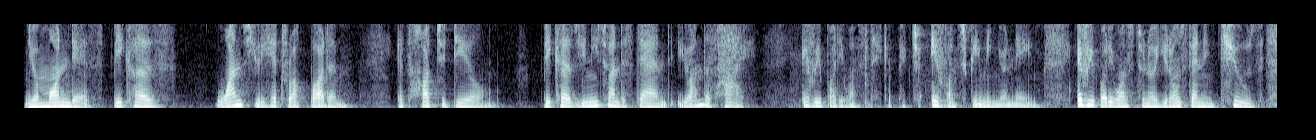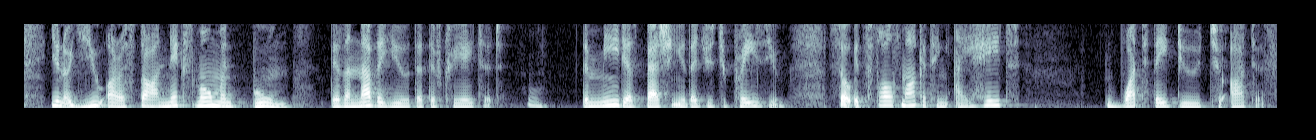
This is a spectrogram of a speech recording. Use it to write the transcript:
Your Mondays, because once you hit rock bottom, it's hard to deal because you need to understand you're on this high. Everybody wants to take a picture. Everyone's screaming your name. Everybody wants to know you don't stand in queues. You know, you are a star. Next moment, boom, there's another you that they've created. The media's bashing you that used to praise you. So it's false marketing. I hate what they do to artists.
